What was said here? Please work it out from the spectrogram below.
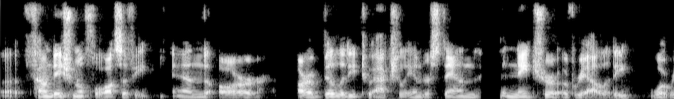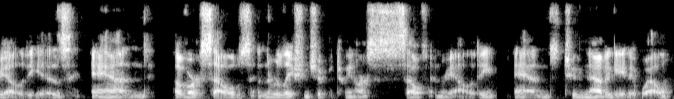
Uh, foundational philosophy and our our ability to actually understand the nature of reality, what reality is, and of ourselves and the relationship between ourself and reality, and to navigate it well,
